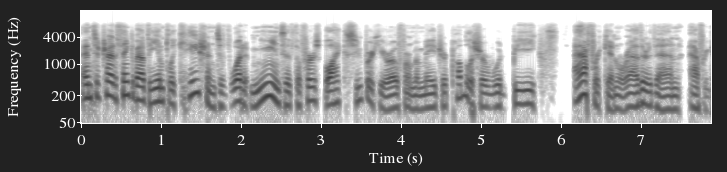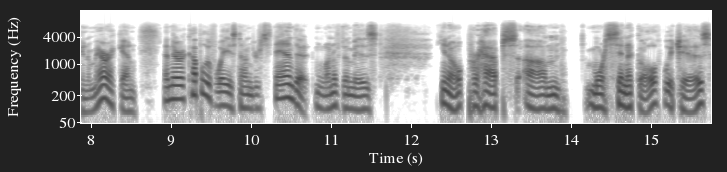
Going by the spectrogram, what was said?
And to try to think about the implications of what it means that the first black superhero from a major publisher would be African rather than African American. And there are a couple of ways to understand it. One of them is, you know, perhaps um, more cynical, which is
